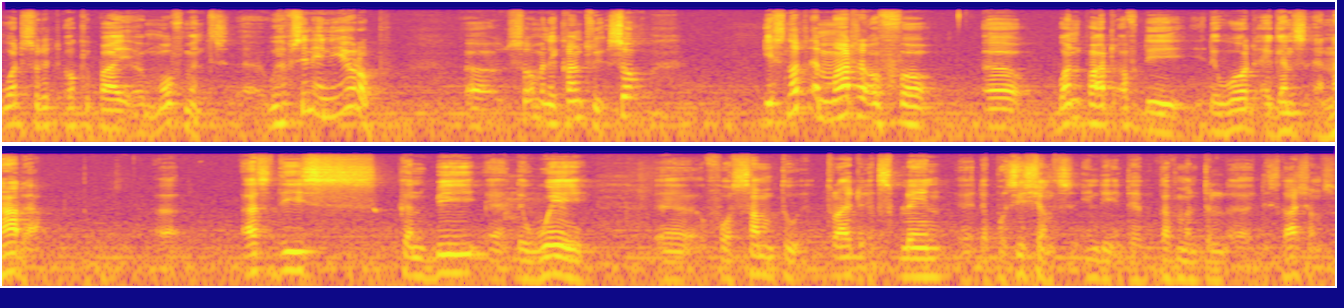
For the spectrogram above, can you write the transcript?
Wall Street Occupy uh, movement. Uh, we have seen in Europe uh, so many countries. So it's not a matter of uh, uh, one part of the, the world against another, uh, as this can be uh, the way uh, for some to try to explain uh, the positions in the intergovernmental discussions.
